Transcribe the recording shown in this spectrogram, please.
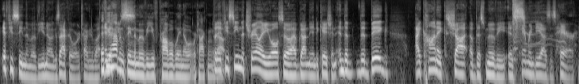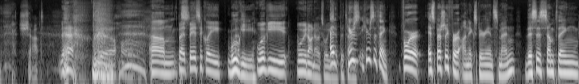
if you've seen the movie, you know exactly what we're talking about. If And you haven't you've seen the movie, you've probably know what we're talking But about. But if you've seen the trailer, you also have gotten the indication. And the the big iconic shot of this movie is Cameron Diaz's hair. Shot. yeah. Um, but basically, Woogie. Woogie. Well, we don't know it's Woogie And at the time. here's here's the thing for especially for unexperienced men, this is something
